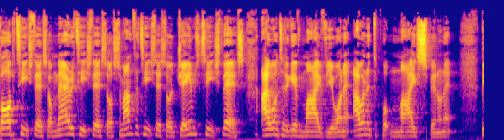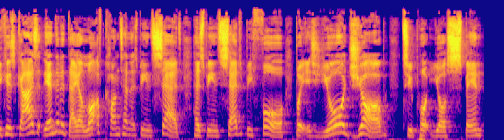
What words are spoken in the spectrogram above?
Bob teach this, or Mary teach this, or Samantha teach this, or James teach this." I wanted to give my view on it. I wanted to put my spin on it. Because, guys, at the end of the day, a lot of content that's being said has been said before, but it's your job to put your spin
